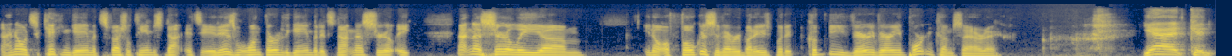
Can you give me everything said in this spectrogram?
I know it's a kicking game. It's special teams. It's not it's it is one third of the game, but it's not necessarily not necessarily um, you know a focus of everybody's. But it could be very very important come Saturday. Yeah, it could.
